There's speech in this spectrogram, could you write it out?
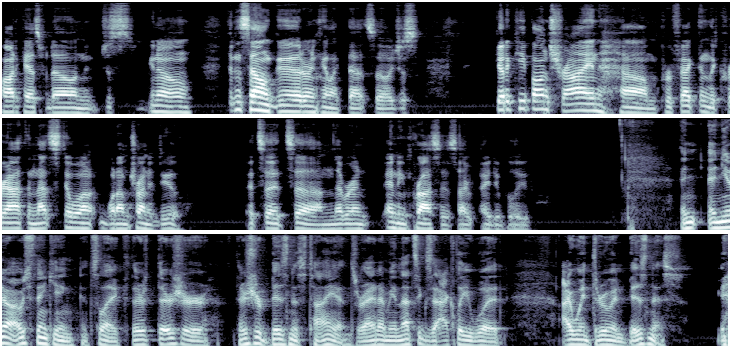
podcast, Fidel, and it just you know didn't sound good or anything like that." So I just got to keep on trying, um, perfecting the craft, and that's still what, what I'm trying to do. It's a it's a never ending process. I, I do believe. And and you know, I was thinking, it's like there's there's your there's your business tie-ins, right? I mean, that's exactly what I went through in business. you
